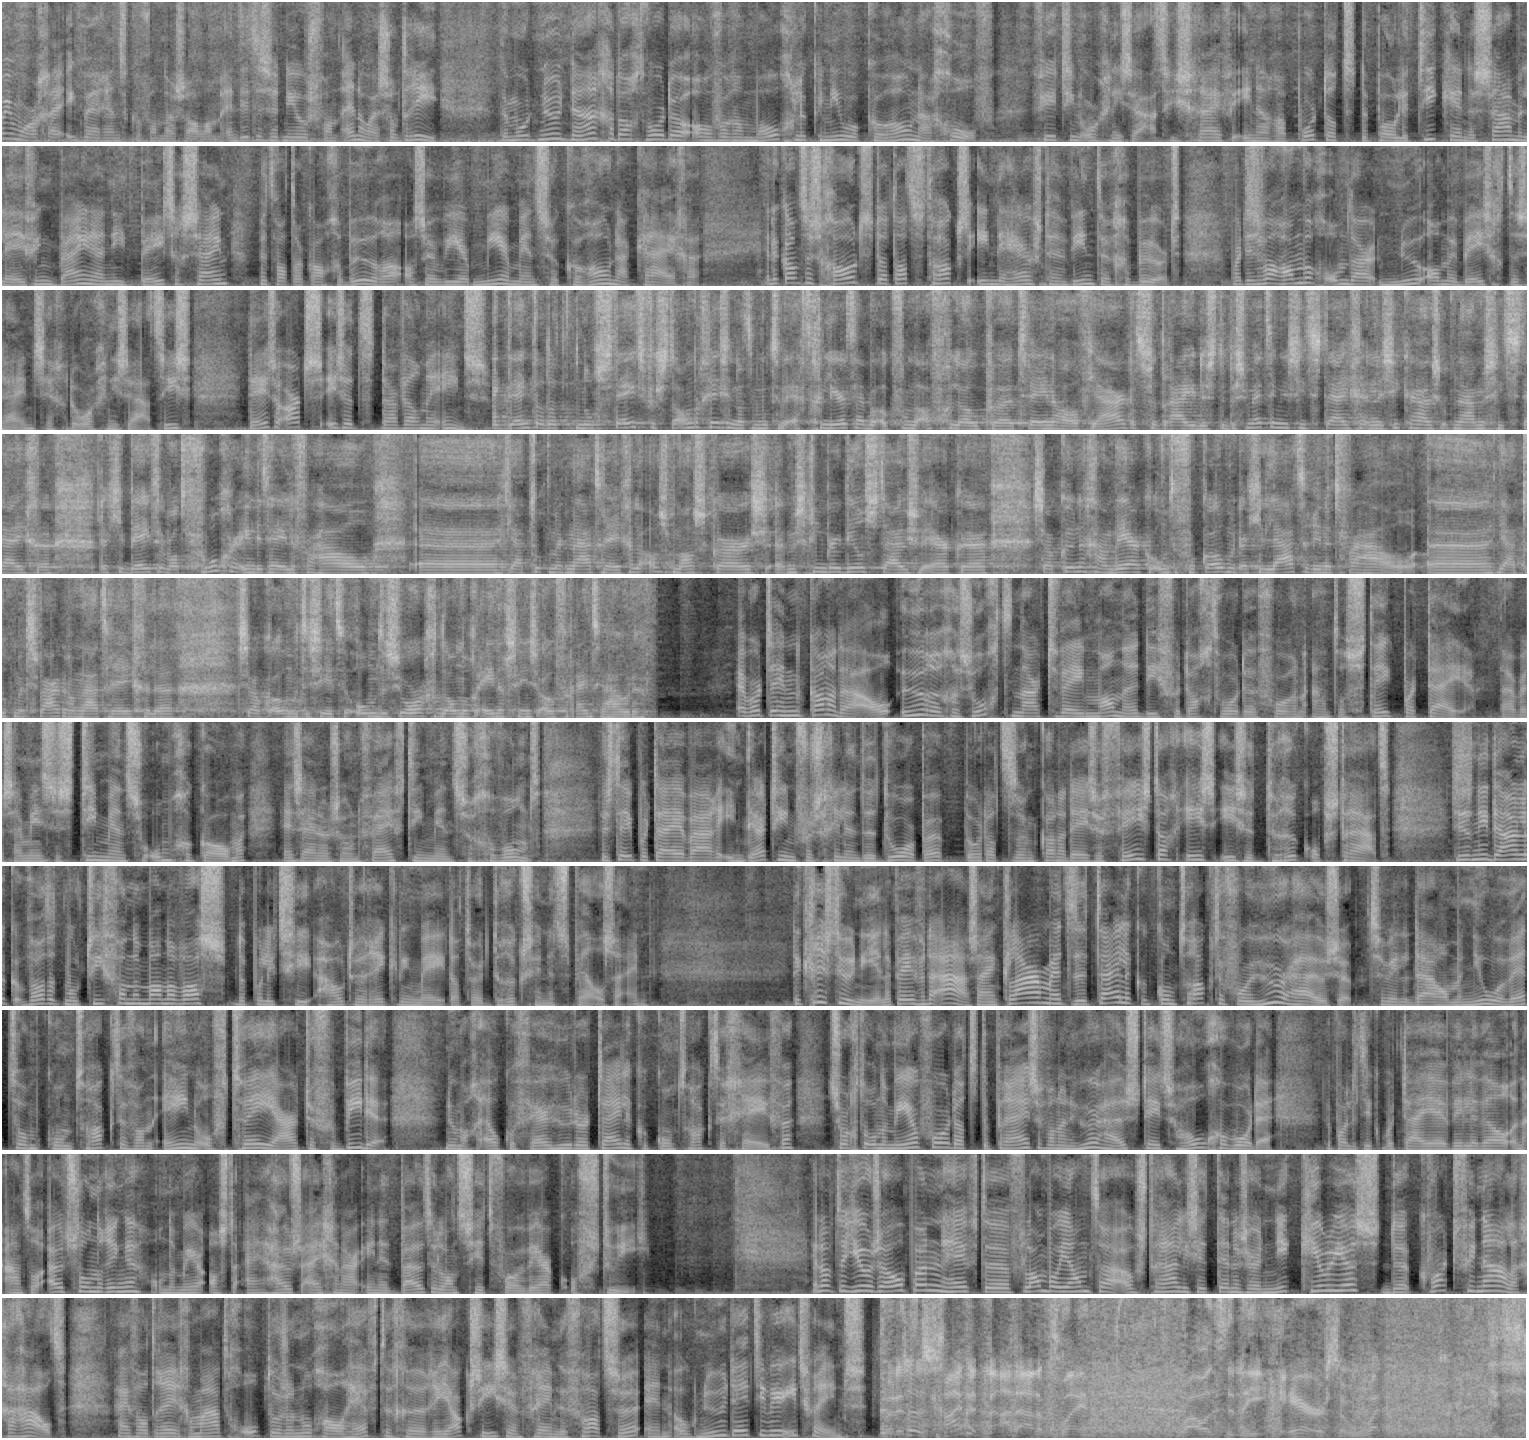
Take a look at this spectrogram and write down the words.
Goedemorgen, ik ben Renske van der Zalm en dit is het nieuws van NOS op 3. Er moet nu nagedacht worden over een mogelijke nieuwe coronagolf. 14 organisaties schrijven in een rapport dat de politiek en de samenleving bijna niet bezig zijn met wat er kan gebeuren als er weer meer mensen corona krijgen. En de kans is groot dat dat straks in de herfst en winter gebeurt. Maar het is wel handig om daar nu al mee bezig te zijn, zeggen de organisaties. Deze arts is het daar wel mee eens. Ik denk dat het nog steeds verstandig is, en dat moeten we echt geleerd hebben ook van de afgelopen 2,5 jaar. Dat zodra je dus de besmettingen ziet stijgen en de ziekenhuisopnames ziet stijgen, dat je beter wat vroeger in dit hele verhaal, uh, ja, toch met maatregelen als maskers, uh, misschien weer deels thuiswerken, zou kunnen gaan werken om te voorkomen dat je later in het verhaal, uh, ja, toch met zwaardere maatregelen zou komen te zitten om de zorg dan nog enigszins overeind te houden. Er wordt in Canada al uren gezocht naar twee mannen die verdacht worden voor een aantal steekpartijen. Daarbij zijn minstens 10 mensen omgekomen en zijn er zo'n 15 mensen gewond. De steekpartijen waren in 13 verschillende dorpen. Doordat het een Canadese feestdag is, is het druk op straat. Het is niet duidelijk wat het motief van de mannen was. De politie houdt er rekening mee dat er drugs in het spel zijn. De ChristenUnie en de PvdA zijn klaar met de tijdelijke contracten voor huurhuizen. Ze willen daarom een nieuwe wet om contracten van één of twee jaar te verbieden. Nu mag elke verhuurder tijdelijke contracten geven. Zorgt er onder meer voor dat de prijzen van een huurhuis steeds hoger worden. De politieke partijen willen wel een aantal uitzonderingen. Onder meer als de huiseigenaar in het buitenland zit voor werk of studie. En op de US Open heeft de flamboyante Australische tennisser Nick Kyrgios de kwartfinale gehaald. Hij valt regelmatig op door zijn nogal heftige reacties en vreemde fratsen. En ook nu deed hij weer iets vreemds. It's kind out of plane while it's in the air. So what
